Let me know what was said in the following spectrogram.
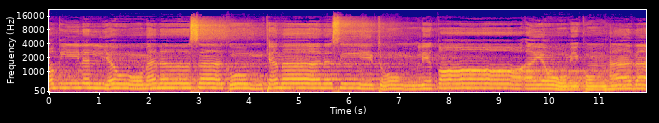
وقيل اليوم ننساكم كما نسيتم لقاء يومكم هذا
